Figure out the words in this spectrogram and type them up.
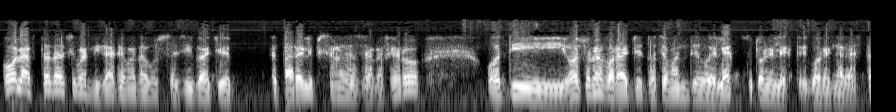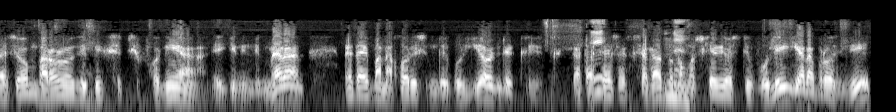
όλα αυτά τα σημαντικά θέματα που σας είπα και παρέλειψα να σας αναφέρω ότι όσον αφορά και το θέμα του ελέγχου των ηλεκτρικών εγκαταστάσεων παρόλο ότι υπήρξε συμφωνία εκείνη την μέρα μετά η παναχώρηση του Υπουργείου και καταθέσα ξανά το Ναι. νομοσχέδιο στη Βουλή για να προωθηθεί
